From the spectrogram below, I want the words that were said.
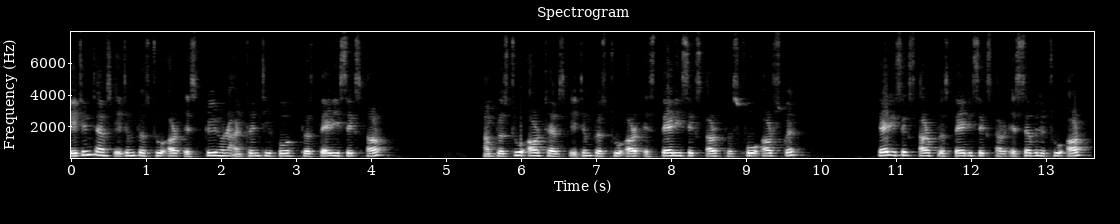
18 times 18 plus 2r is 324 plus 36r and plus 2r times 18 plus 2r is 36r plus 4r squared. 36r plus 36r is 72r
